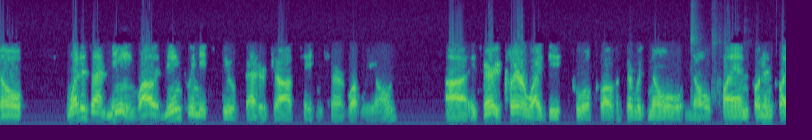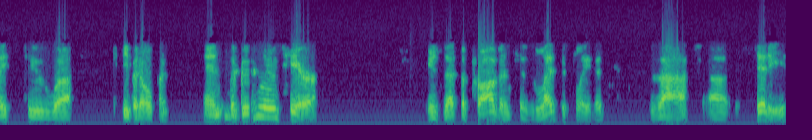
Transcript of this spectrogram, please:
So, what does that mean? Well, it means we need to do a better job taking care of what we own. Uh, it's very clear why Dease Pool closed. There was no no plan put in place to uh, keep it open. And the good news here is that the province has legislated that uh, cities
